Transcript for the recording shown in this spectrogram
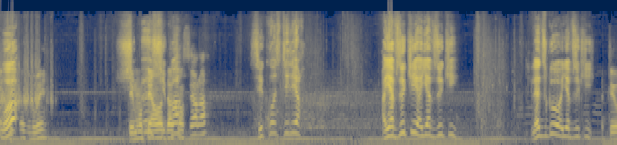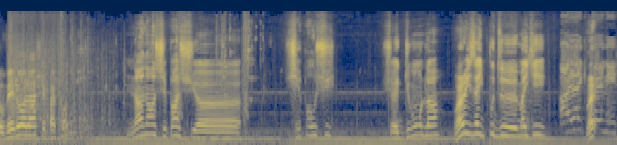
Oh quoi ce bruit T'es monté euh, en haut de l'ascenseur là C'est quoi ce délire? I have the key, I have the key. Let's go, I have the key. T'es au vélo là, je sais pas quoi. Non, non, je sais pas, je suis euh. Je sais pas où je suis. Je suis avec du monde là. Where is I put the Mikey? I like Ouais. penis.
